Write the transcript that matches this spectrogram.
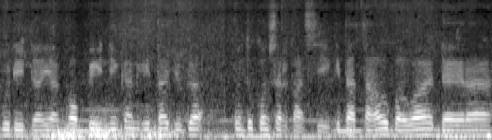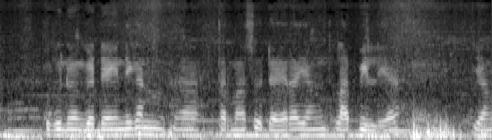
budidaya kopi ini kan kita juga untuk konservasi. Kita tahu bahwa daerah Pegunungan Gede ini kan uh, termasuk daerah yang labil ya yang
